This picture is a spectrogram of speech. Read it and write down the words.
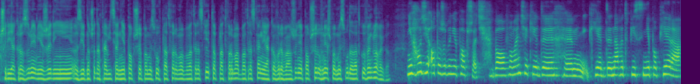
Czyli jak rozumiem, jeżeli Zjednoczona Prawica nie poprze pomysłów Platformy Obywatelskiej, to Platforma Obywatelska niejako w rewanżu nie poprze również pomysłu dodatku węglowego. Nie chodzi o to, żeby nie poprzeć, bo w momencie, kiedy, kiedy nawet PiS nie popiera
